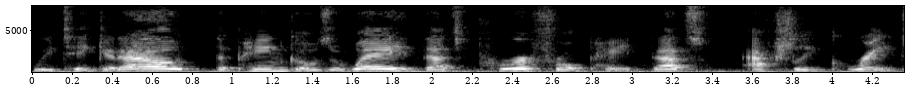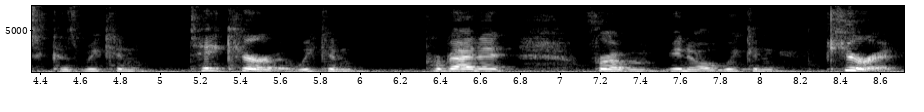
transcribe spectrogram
we take it out, the pain goes away. That's peripheral pain. That's actually great because we can take care of it. We can prevent it from, you know, we can cure it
